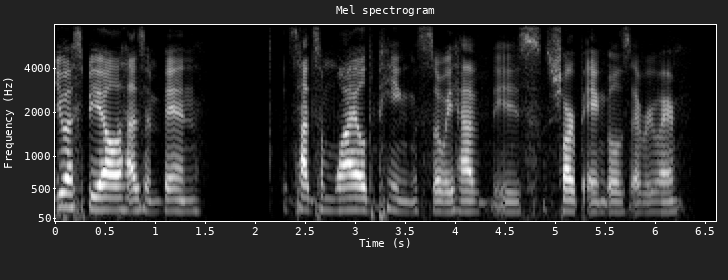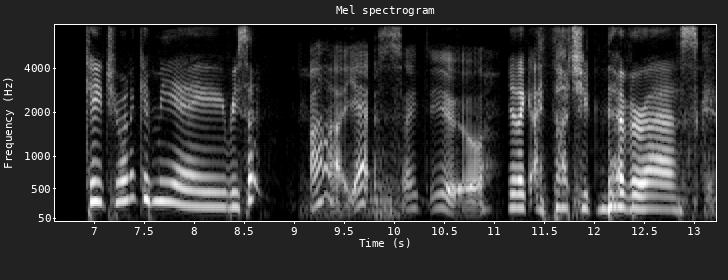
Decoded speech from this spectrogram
USBL hasn't been, it's had some wild pings, so we have these sharp angles everywhere. Kate, do you want to give me a reset? Ah, yes, I do. You're like, I thought you'd never ask.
